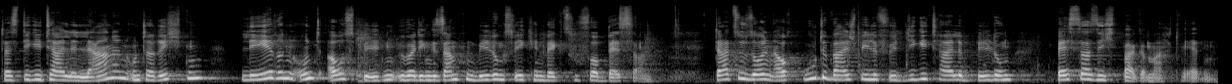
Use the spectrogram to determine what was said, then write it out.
das digitale Lernen, Unterrichten, Lehren und Ausbilden über den gesamten Bildungsweg hinweg zu verbessern. Dazu sollen auch gute Beispiele für digitale Bildung besser sichtbar gemacht werden.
